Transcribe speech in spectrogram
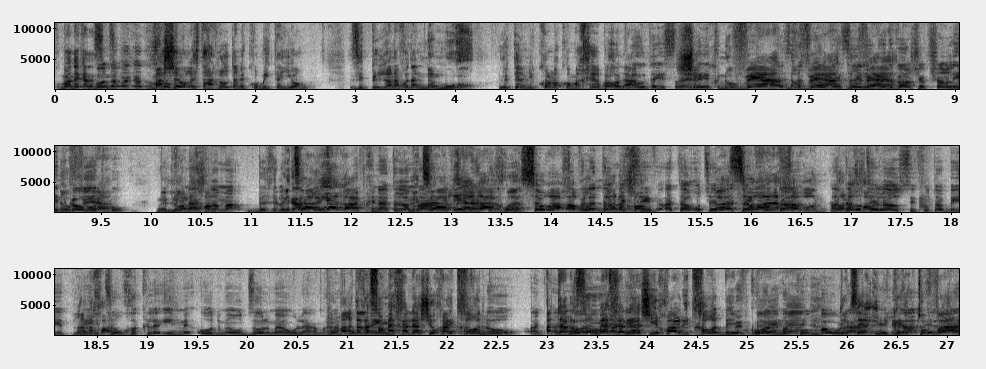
בוא נדייק עד הסוף. מה שהורס את החקלאות המקומית היום, זה פריון עבודה נמוך יותר מכל מקום אחר בעולם. החקלאות הישראלית, שנובע, נובע, נובע, החקלאות הישראלית זה דבר שאפשר להתגאות בו. מבחינת לא נכון. רמה, לצערי הרב, מבחינת רמה, מבחינת איכות, בעשור האחרון, אבל אתה לא נכון. אתה רוצה להוסיף אותה, לא אתה נכון. רוצה להוסיף אותה לא בייצור נכון. חקלאי מאוד מאוד זול מהעולם. כלומר, אתה לא חיים... לא סומך עליה שהיא יכולה להתחרות לא, בו. אתה לא, לא סומך עליה שהיא יכולה להתחרות בכל ב- מקום בעולם. תוצר, אם היא כזאת טובה,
